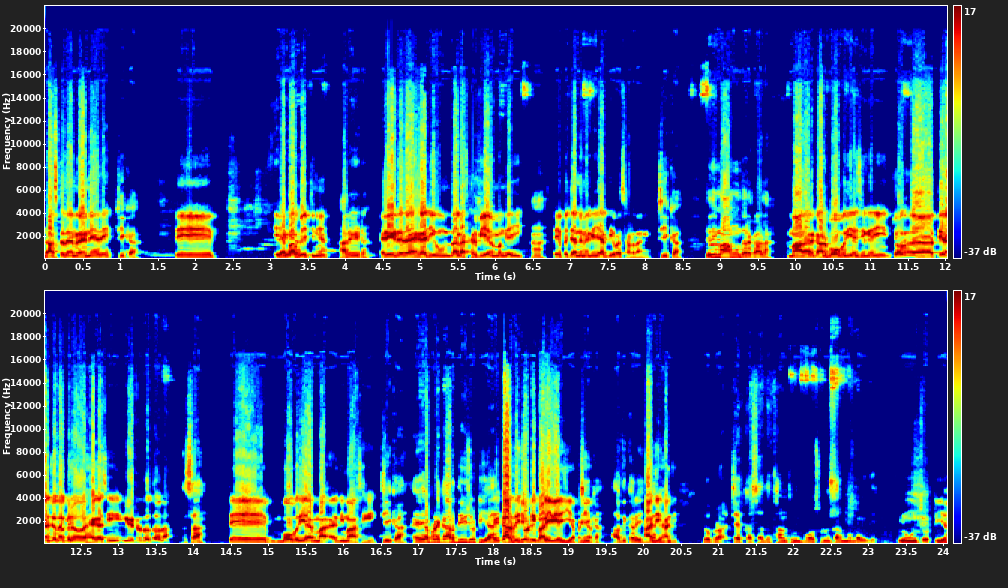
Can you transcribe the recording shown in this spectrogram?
10 ਕੁ ਦਿਨ ਰਹਿੰਦੇ ਆ ਇਹਦੇ। ਠੀਕ ਆ। ਤੇ ਇਹ ਆਪਾਂ ਵੇਚਣੀ ਆ। ਹਾਂ ਰੇਟ। ਰੇਟ ਇਹਦਾ ਹੈਗਾ ਜੀ ਉਹ ਤਾਂ ਲੱਖ ਰੁਪਏ ਮੰਗਿਆ ਜੀ। ਤੇ 95000 ਦੀ ਆਪਾਂ ਛੱਡ ਦਾਂਗੇ। ਠੀਕ ਆ। ਤੇ ਇਹਦੀ ਮਾਂ ਦਾ ਰਿਕਾਰਡ? ਮਾਂ ਦਾ ਰਿਕਾਰਡ ਬਹੁਤ ਵਧੀਆ ਸੀਗਾ ਜੀ। 13 14 ਕਿਲੋ ਹੈਗਾ ਸੀ ਲੀਟਰ ਦੁੱਧ ਉਹਦਾ। ਅੱਛਾ। ਤੇ ਬਹੁਤ ਵਧੀਆ ਮਾਂ- ਇਹਦੀ ਮਾਂ ਸੀਗੀ। ਠੀਕ ਆ। ਇਹ ਆਪਣੇ ਘਰ ਦੀ ਝੋਟੀ ਆ? ਇਹ ਘਰ ਦੀ ਝੋਟੀ ਪਾਲੀ ਵੀ ਹੈ ਜੀ ਆਪਣੇ ਠੀਕ ਆ। ਆਪਦੀ ਘਰੇ? ਹਾਂਜੀ ਹਾਂਜੀ। ਲੋ ਭਰਾ ਚੈੱਕ ਕਰ ਸਕਦੇ ਥਾਂ ਤੁਹਾਨੂੰ ਬਹੁਤ ਸੋਹਣੇ ਕਰਮੇ ਵਾਲੀ ਦੇ ਲੂਣ ਝੋਟੀ ਆ।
